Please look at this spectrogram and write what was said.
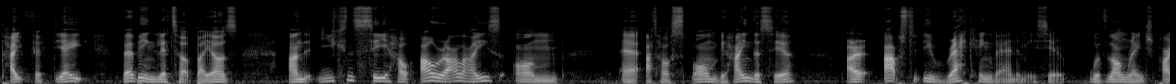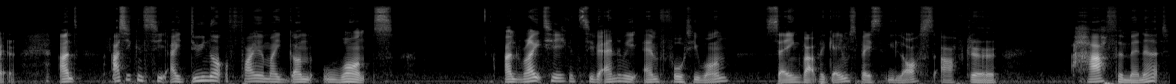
Type 58, they're being lit up by us. And you can see how our allies on uh, at our spawn behind us here are absolutely wrecking the enemies here with long range fire. And as you can see, I do not fire my gun once. And right here you can see the enemy M41 saying that the game's basically lost after half a minute.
